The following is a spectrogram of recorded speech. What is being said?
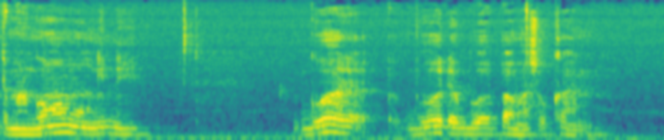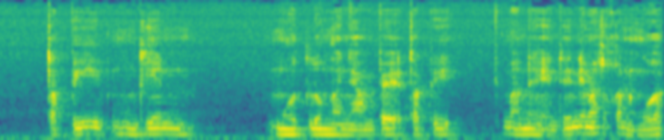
teman gue ngomong gini gue gue ada beberapa masukan tapi mungkin mood lu nggak nyampe tapi gimana ya? Ini masukan gue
